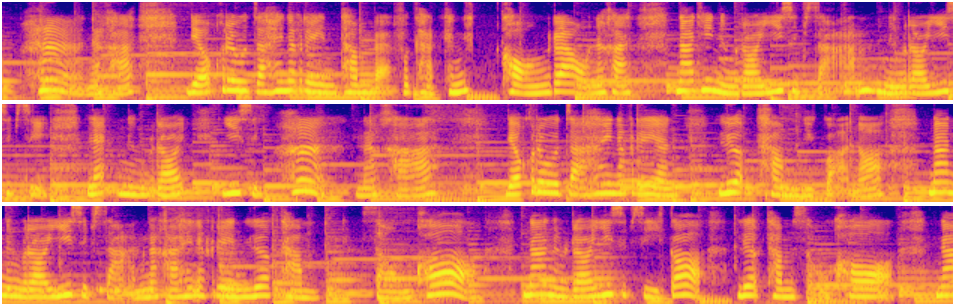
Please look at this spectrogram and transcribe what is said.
125 นะคะ เดี๋ยวครูจะให้นักเรียนทำแบบฝึกหัดคณิตของเรานะคะ หน้าที่ 123 124 และ 125 นะคะ เดี๋ยวครูจะให้นักเรียนเลือกทำดีกว่าเนาะ หน้า 123 นะคะ ให้นักเรียนเลือกทำ 2 ข้อ หน้า 124 ก็เลือกทำ2ข้อ หน้า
